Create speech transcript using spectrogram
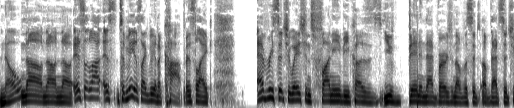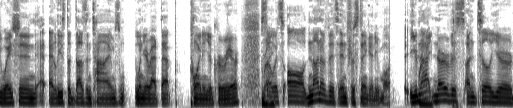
No, no, no, no. It's a lot. It's to me, it's like being a cop. It's like every situation's funny because you've been in that version of a of that situation at, at least a dozen times when you're at that point in your career. So it's all none of it's interesting anymore. You're not nervous until you're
